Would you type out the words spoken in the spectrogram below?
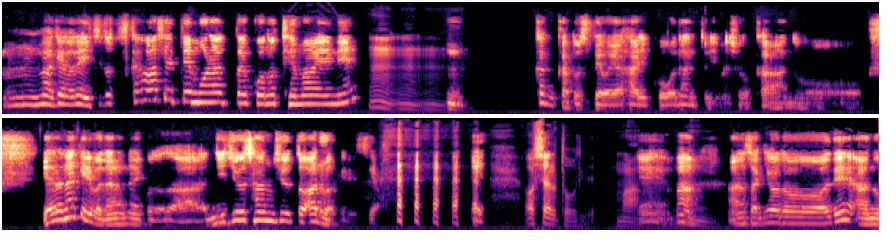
うん、まあけどね、一度使わせてもらったこの手前ね、うんうんうん。うん閣下としてはやはりこう、なんと言いましょうか、あの、やらなければならないことが二重三重とあるわけですよ。おっしゃる通りで。まあ。ええまあうんあの、先ほどね、あの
